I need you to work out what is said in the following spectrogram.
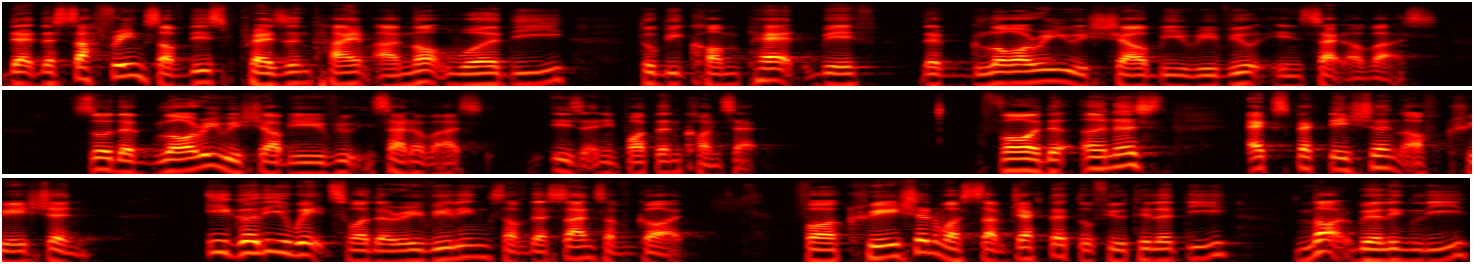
that the sufferings of this present time are not worthy to be compared with the glory which shall be revealed inside of us. So the glory which shall be revealed inside of us is an important concept. For the earnest expectation of creation eagerly waits for the revealings of the sons of God. For creation was subjected to futility, not willingly,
